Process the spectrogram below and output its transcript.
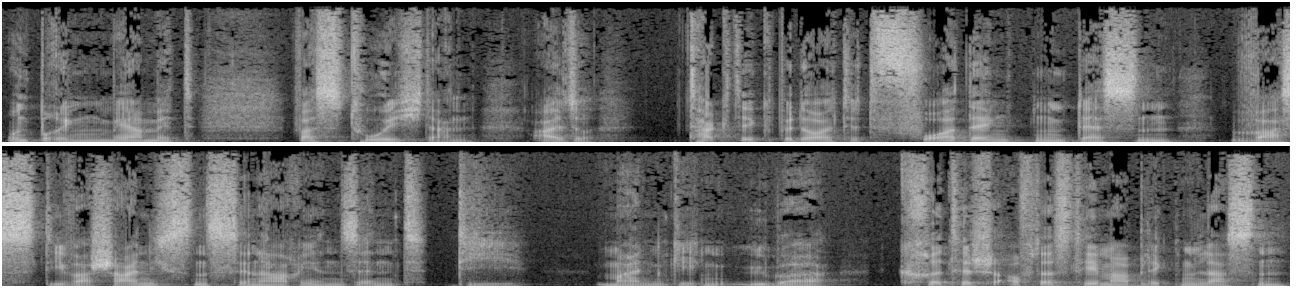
und bringen mehr mit. Was tue ich dann? Also Taktik bedeutet Vordenken dessen, was die wahrscheinlichsten Szenarien sind, die mein Gegenüber kritisch auf das Thema blicken lassen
